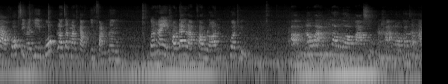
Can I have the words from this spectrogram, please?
จากครบ 10 นาทีปุ๊บเราจะมากลับอีกฝั่งหนึ่งเพื่อให้เขาได้รับความร้อนทั่วถึง ระหว่างที่เรารอปลาสุกนะคะ เราก็จะมา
